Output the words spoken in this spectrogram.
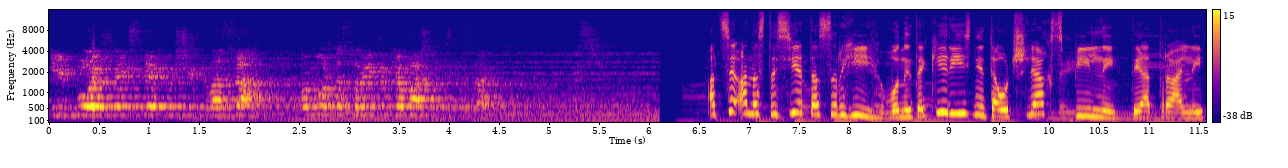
И боль в своих слепнущих глазах он может остановить только вашими слезами. Спасибо. А це Анастасія та Сергій. Вони такі різні, та от шлях спільний, театральний.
